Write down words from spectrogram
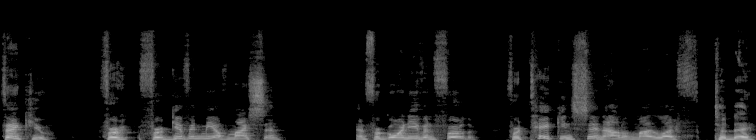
Thank you for forgiving me of my sin and for going even further for taking sin out of my life today.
